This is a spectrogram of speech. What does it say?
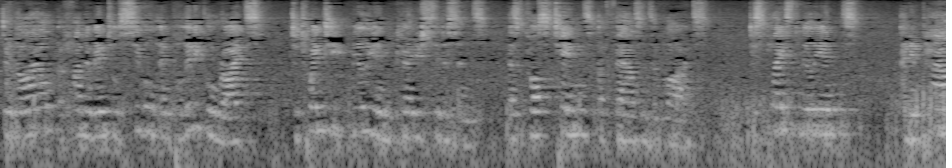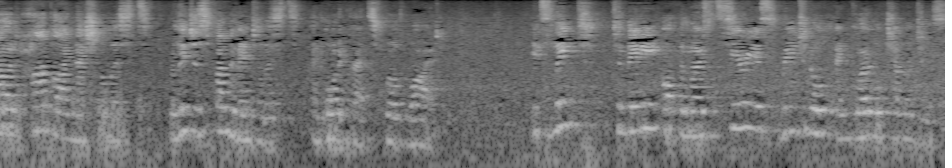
denial of fundamental civil and political rights to 20 million Kurdish citizens has cost tens of thousands of lives, displaced millions, and empowered hardline nationalists, religious fundamentalists, and autocrats worldwide. It's linked to many of the most serious regional and global challenges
